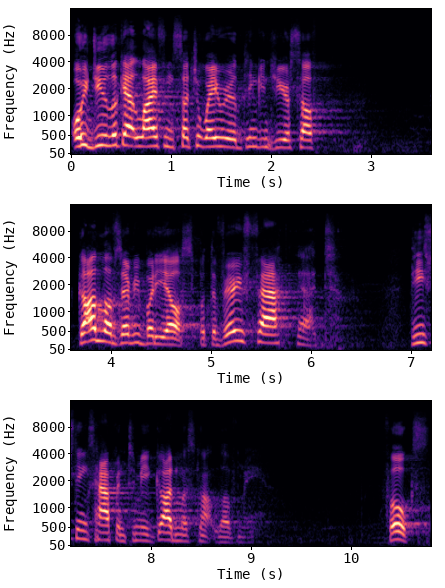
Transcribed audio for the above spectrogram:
Or do you look at life in such a way where you're thinking to yourself, God loves everybody else, but the very fact that these things happen to me, God must not love me? Folks,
